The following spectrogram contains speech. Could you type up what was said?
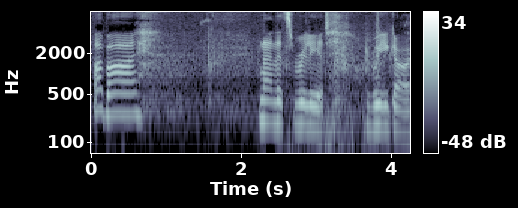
Bye bye. Now that's really it. We go.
